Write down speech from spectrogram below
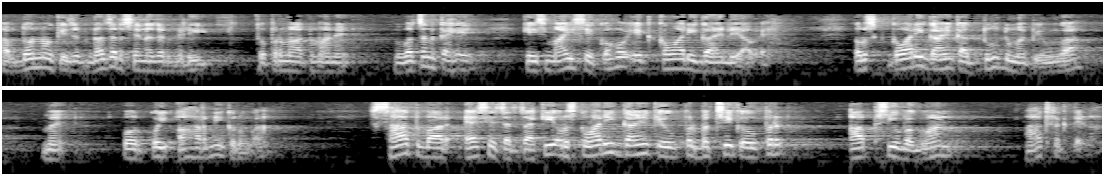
अब दोनों की जब नज़र से नज़र मिली तो परमात्मा ने वचन कहे कि इस माई से कहो, एक कंवारी गाय ले आवे और उस कंवारी गाय का दूध मैं पीऊँगा, मैं और कोई आहार नहीं करूँगा। सात बार ऐसे चर्चा की और उस कुंवारी गाय के ऊपर, बच्चे के ऊपर आप शिव भगवान हाथ रख देना।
